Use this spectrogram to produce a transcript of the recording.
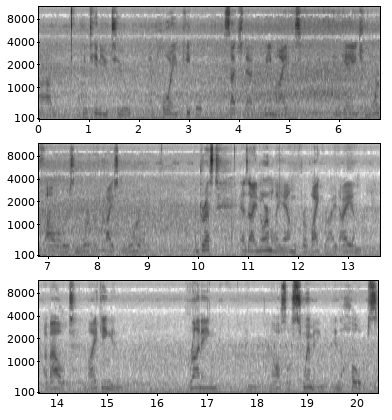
um, continue to employ people such that we might engage more followers in the work of Christ in the world. I'm dressed as I normally am for a bike ride. I am about biking and running and, and also swimming in the hopes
